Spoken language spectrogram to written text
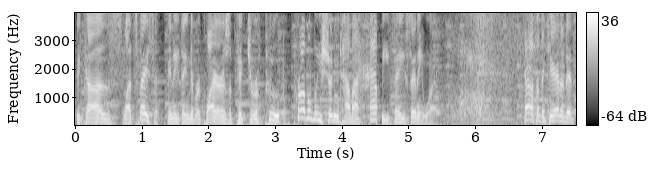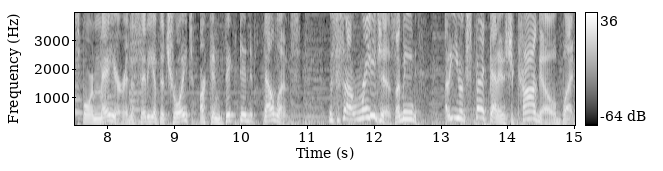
because, let's face it, anything that requires a picture of poop probably shouldn't have a happy face anyway. Half of the candidates for mayor in the city of Detroit are convicted felons. This is outrageous! I mean, you expect that in Chicago, but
